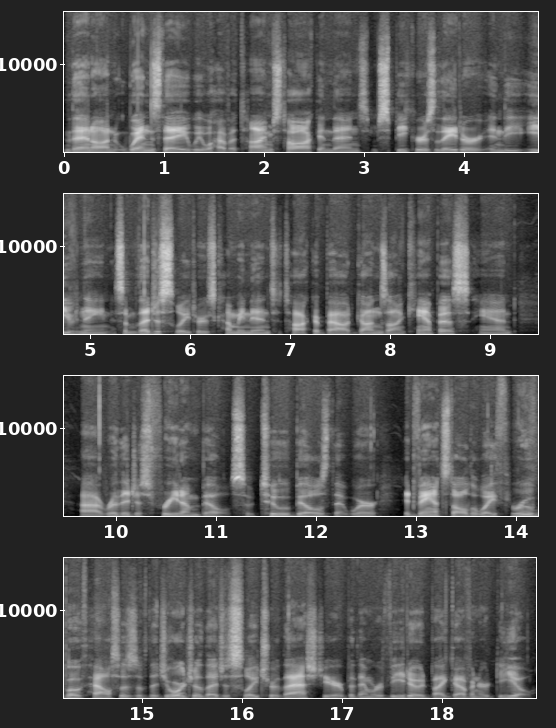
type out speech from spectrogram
Then on Wednesday, we will have a Times talk and then some speakers later in the evening, some legislators coming in to talk about guns on campus and uh, religious freedom bills. So, two bills that were advanced all the way through both houses of the Georgia legislature last year, but then were vetoed by Governor Deal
